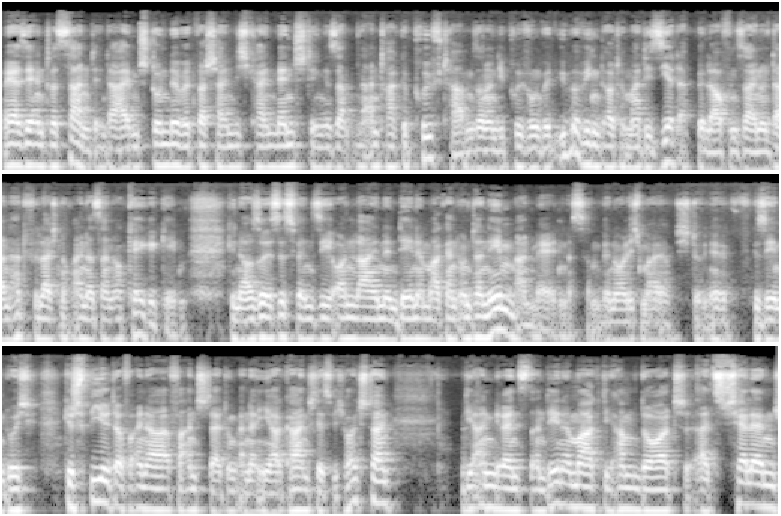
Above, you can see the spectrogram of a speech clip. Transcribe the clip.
war ja sehr interessant. In der halben Stunde wird wahrscheinlich kein Mensch den gesamten Antrag geprüft haben, sondern die Prüfung wird überwiegend überwiegend automatisiert abgelaufen sein und dann hat vielleicht noch einer sein Okay gegeben. Genauso ist es, wenn Sie online in Dänemark ein Unternehmen anmelden. Das haben wir neulich mal äh, gesehen, durchgespielt auf einer Veranstaltung an der IHK in Schleswig-Holstein die angrenzt an Dänemark. Die haben dort als Challenge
